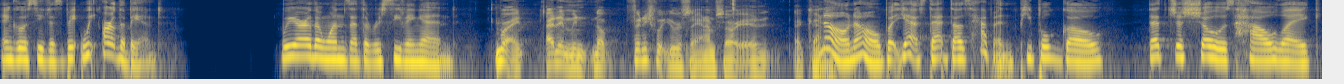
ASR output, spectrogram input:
and go see this band we are the band. We are the ones at the receiving end right. I didn't mean no. Finish what you were saying. I'm sorry. I, I kind No, no, but yes, that does happen. People go. That just shows how like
